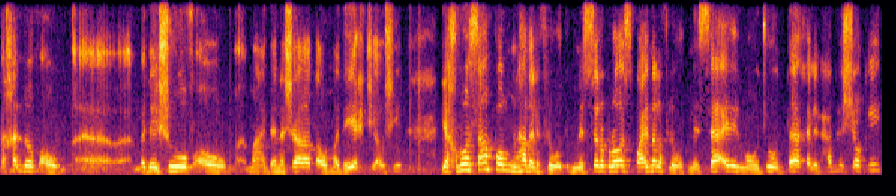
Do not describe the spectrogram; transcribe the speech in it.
تخلف أو آه، ما دا يشوف أو ما عنده نشاط أو ما دا يحكي أو شيء ياخذون sample من هذا ال fluid من ال cerebrospinal fluid من السائل الموجود داخل الحبل الشوكي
